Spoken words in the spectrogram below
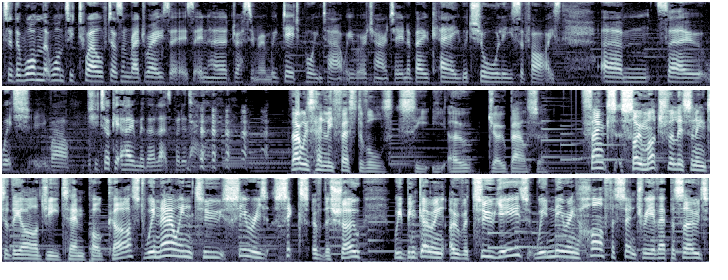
to the one that wanted twelve dozen red roses in her dressing room. We did point out we were a charity, and a bouquet would surely suffice. Um, so, which well, she took it home with her. Let's put it that way. That was Henley Festival's CEO, Jo Bausor. Thanks so much for listening to the RG10 podcast. We're now into series six of the show. We've been going over two years. We're nearing half a century of episodes,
